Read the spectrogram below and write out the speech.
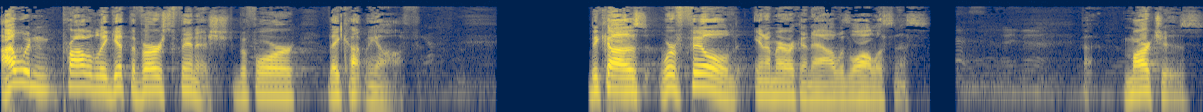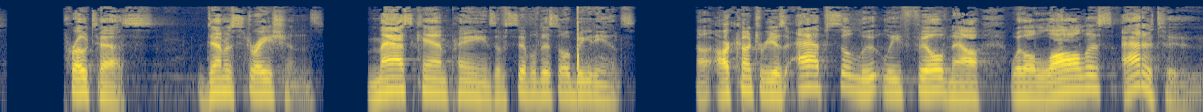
I wouldn't probably get the verse finished before they cut me off. Because we're filled in America now with lawlessness. Marches, protests, demonstrations, mass campaigns of civil disobedience, uh, our country is absolutely filled now with a lawless attitude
